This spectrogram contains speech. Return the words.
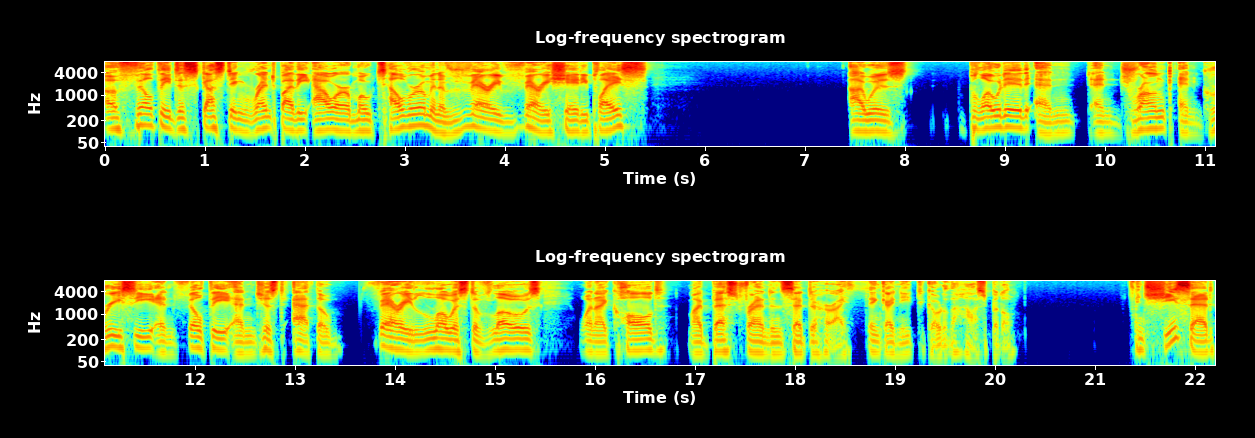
a filthy, disgusting rent by the hour motel room in a very, very shady place. I was bloated and and drunk and greasy and filthy and just at the very lowest of lows when I called my best friend and said to her, I think I need to go to the hospital. And she said,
